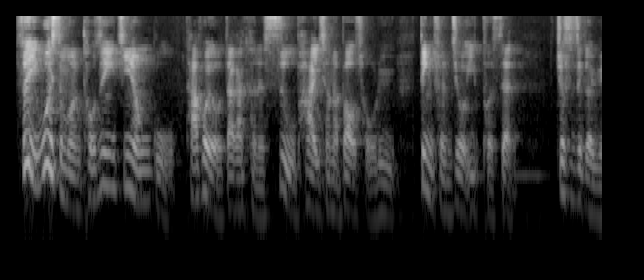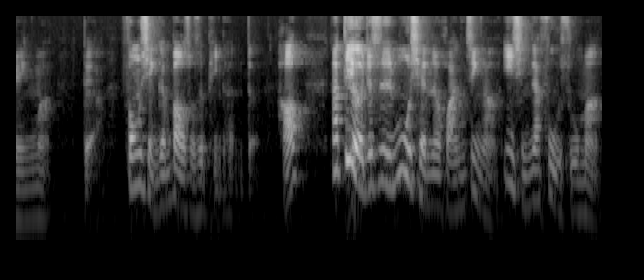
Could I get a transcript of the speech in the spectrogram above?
所以为什么投资金融股它会有大概可能四五趴以上的报酬率，定存只有一 percent，就是这个原因嘛？对啊，风险跟报酬是平衡的。好，那第二就是目前的环境啊，疫情在复苏嘛。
